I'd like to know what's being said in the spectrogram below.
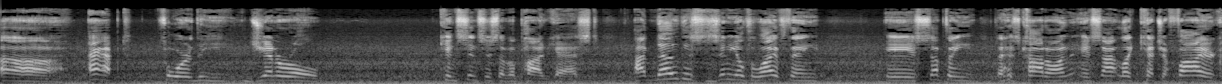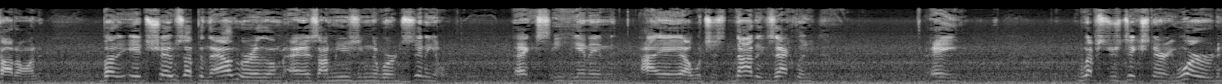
uh, apt for the general consensus of a podcast. I know this Xennial to Life thing is something that has caught on. It's not like Catch a Fire caught on but it shows up in the algorithm as I'm using the word Xennial, X E N N I A L, which is not exactly a Webster's Dictionary word.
